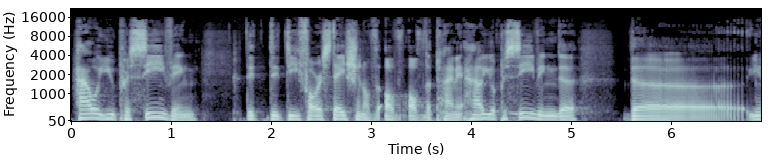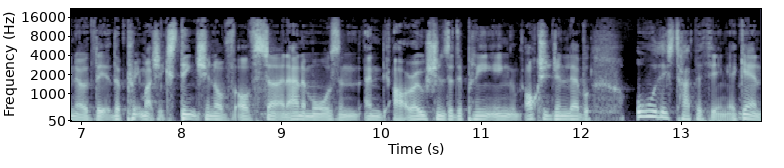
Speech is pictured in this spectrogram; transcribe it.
How are you perceiving the, the deforestation of, of, of the planet? How you're perceiving the the you know the the pretty much extinction of of certain animals and and our oceans are depleting oxygen level all this type of thing again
